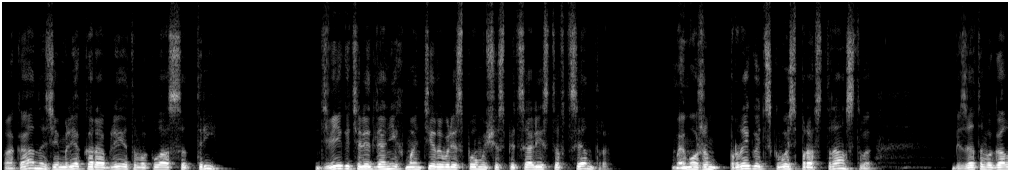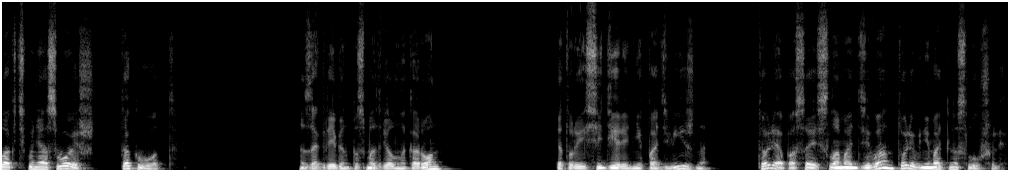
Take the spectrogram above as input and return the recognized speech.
Пока на Земле корабли этого класса три. Двигатели для них монтировали с помощью специалистов центра. Мы можем прыгать сквозь пространство — без этого галактику не освоишь. Так вот. Загребин посмотрел на корон, которые сидели неподвижно, то ли опасаясь сломать диван, то ли внимательно слушали.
